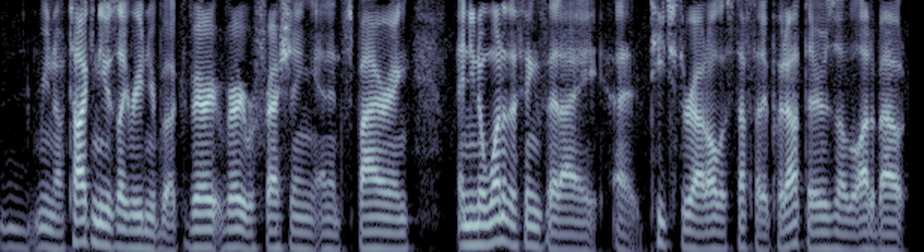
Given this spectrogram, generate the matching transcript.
you know, talking to you is like reading your book. Very, very refreshing and inspiring. And you know, one of the things that I uh, teach throughout all the stuff that I put out there is a lot about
